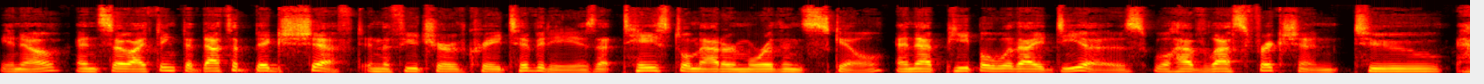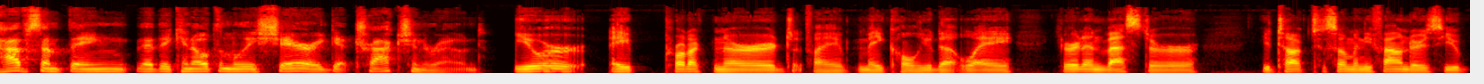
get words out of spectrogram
you know? And so I think that that's a big shift in the future of creativity is that taste will matter more than skill and that people with ideas will have less friction to have something that they can ultimately share and get traction around. You're a product nerd, if I may call you that way. You're an investor you talk to so many founders, you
